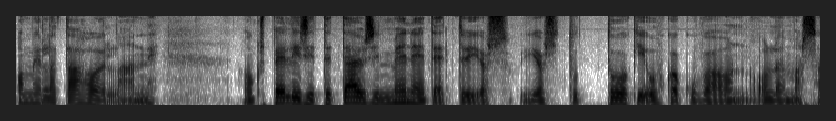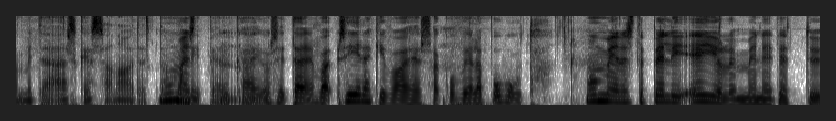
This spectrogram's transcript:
omilla tahoillaan, niin onko peli sitten täysin menetetty, jos, jos tuokin uhkakuva on olemassa, mitä äsken sanoit, että mun moni pelkää jo sitä siinäkin vaiheessa, kun vielä puhutaan? Mun mielestä peli ei ole menetetty,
